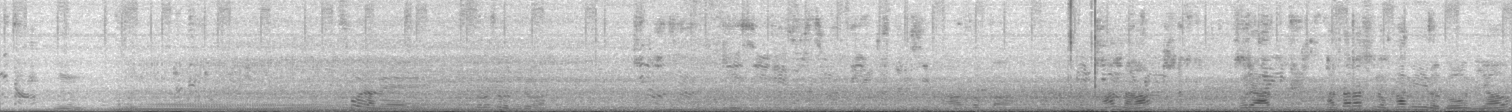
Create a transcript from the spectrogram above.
見た？うん。そうやね。そろそろ見るわ。昨日さ DCA が始まってよかったらしい。あそっか。あんな？そあ新しいの髪色どう似合う？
